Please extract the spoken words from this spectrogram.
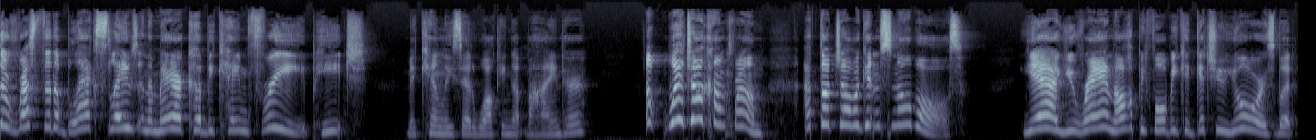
the rest of the black slaves in America became free, Peach. McKinley said, walking up behind her. Oh, where'd y'all come from? I thought y'all were getting snowballs. Yeah, you ran off before we could get you yours, but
